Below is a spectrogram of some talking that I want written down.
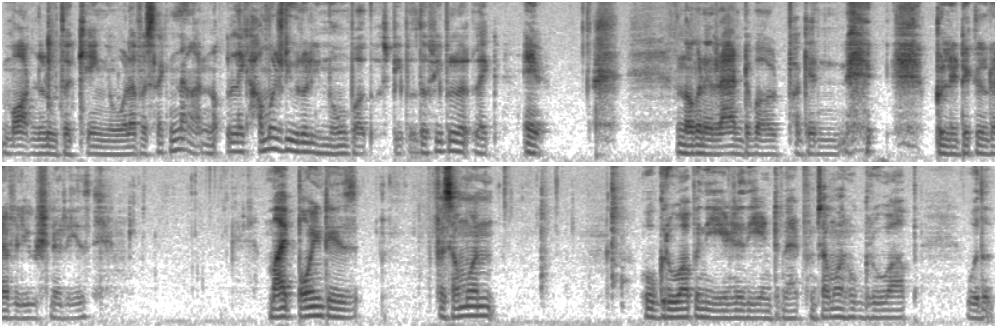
Martin Luther King or whatever. It's like, nah, no, like, how much do you really know about those people? Those people are like, anyway, I'm not gonna rant about fucking political revolutionaries. My point is, for someone who grew up in the age of the internet, from someone who grew up with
